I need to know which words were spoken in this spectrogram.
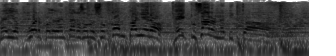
medio cuerpo de ventaja sobre su compañero y cruzaron el disco.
